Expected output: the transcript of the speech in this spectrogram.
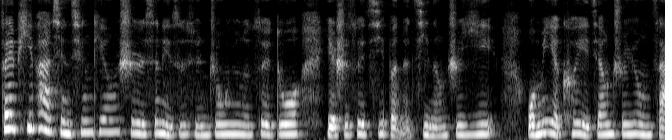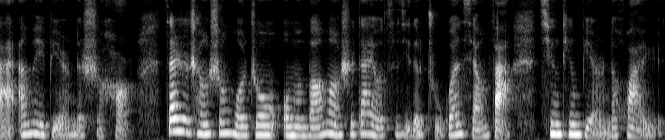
非批判性倾听是心理咨询中用的最多，也是最基本的技能之一。我们也可以将之用在安慰别人的时候。在日常生活中，我们往往是带有自己的主观想法，倾听别人的话语。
